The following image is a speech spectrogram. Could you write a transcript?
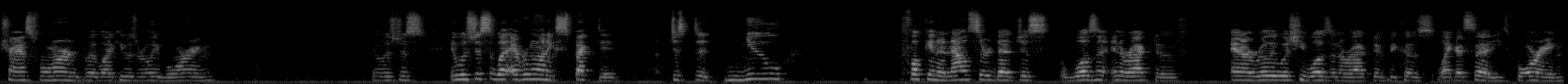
Transformed, but like he was really boring. It was just it was just what everyone expected. Just a new fucking announcer that just wasn't interactive. And I really wish he was interactive because like I said, he's boring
